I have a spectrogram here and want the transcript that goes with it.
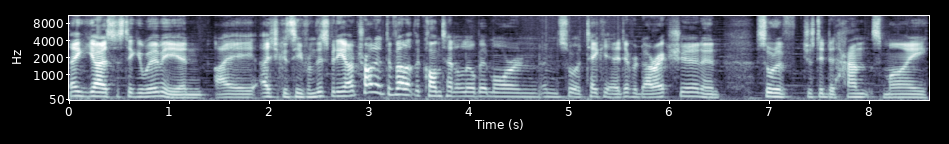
thank you guys for sticking with me. And I, as you can see from this video, I'm trying to develop the content a little bit more and, and sort of take it in a different direction and sort of just enhance my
